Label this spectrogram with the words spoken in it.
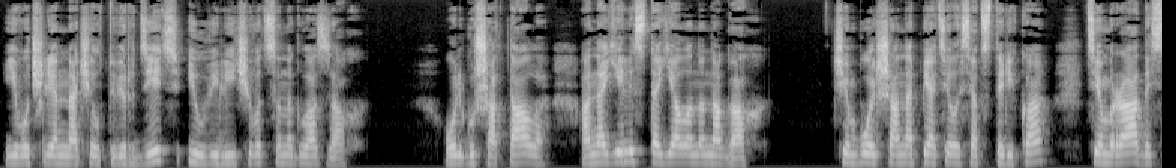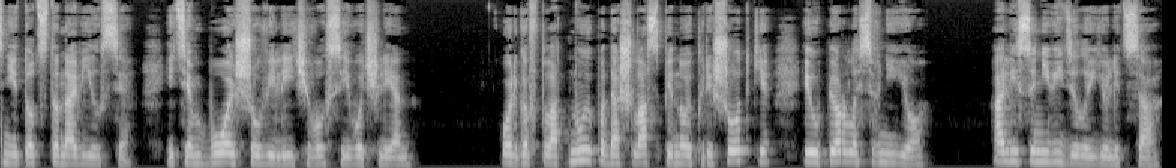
Его член начал твердеть и увеличиваться на глазах. Ольгу шатала, она еле стояла на ногах. Чем больше она пятилась от старика, тем радостнее тот становился, и тем больше увеличивался его член. Ольга вплотную подошла спиной к решетке и уперлась в нее – Алиса не видела ее лица,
